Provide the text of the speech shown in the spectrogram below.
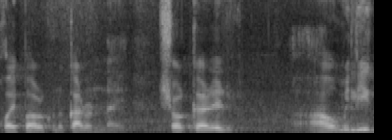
ভয় পাওয়ার কোনো কারণ নাই। সরকারের আওয়ামী লীগ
